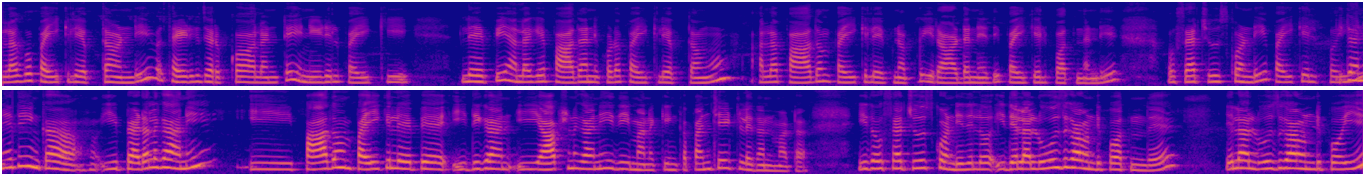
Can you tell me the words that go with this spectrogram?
ఎలాగో పైకి లేపుతామండి. సైడ్కి జరుపుకోవాలంటే ఈ నీడిల్ పైకి లేపి అలాగే పాదాన్ని కూడా పైకి లేపుతాము. అలా పాదం పైకి లేపినప్పుడు ఈ రాడ్ అనేది పైకి వెళ్ళిపోతుందండి. ఒకసారి చూసుకోండి పైకి వెళ్ళిపోయి ఇది అనేది ఇంకా ఈ పెడలు కానీ ఈ పాదం పైకి లేపే ఇది కానీ ఈ ఆప్షన్ కానీ ఇది మనకి ఇంకా పనిచేయట్లేదు అనమాట ఇది ఒకసారి చూసుకోండి ఇదిలో ఇది ఇలా లూజ్గా ఉండిపోతుంది. ఇలా లూజ్గా ఉండిపోయి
